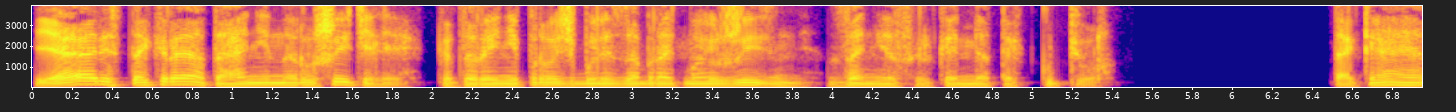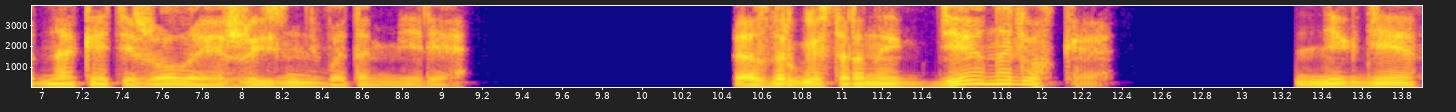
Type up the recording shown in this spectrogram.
Я аристократ, а они нарушители, которые не прочь были забрать мою жизнь за несколько мятых купюр. Такая, однако, тяжелая жизнь в этом мире. А с другой стороны, где она легкая? Нигде,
